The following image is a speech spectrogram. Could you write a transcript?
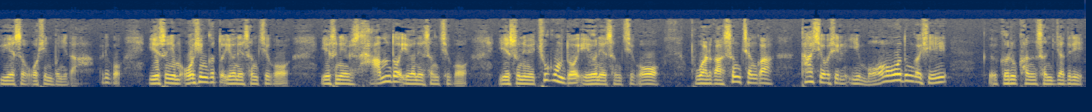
위해서 오신 분이다. 그리고 예수님 오신 것도 예언의 성취고 예수님의 삶도 예언의 성취고 예수님의 죽음도 예언의 성취고 부활과 성천과 다시 오실 이 모든 것이 그 거룩한 선지자들이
